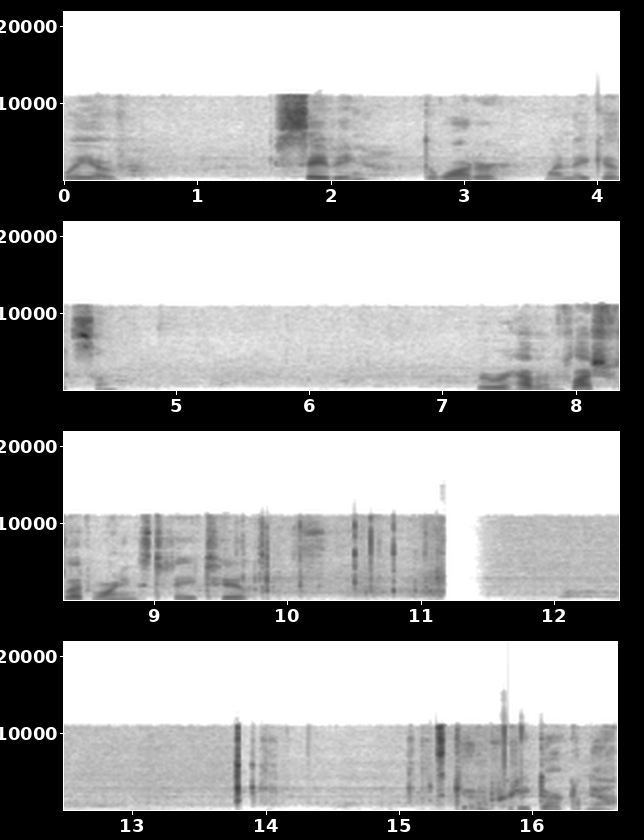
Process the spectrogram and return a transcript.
way of saving the water when they get some. We were having flash flood warnings today too. It's getting pretty dark now.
